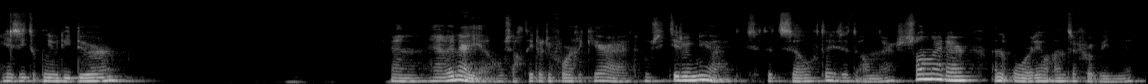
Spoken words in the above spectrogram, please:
Je ziet opnieuw die deur en herinner je, hoe zag hij er de vorige keer uit? Hoe ziet hij er nu uit? Is het hetzelfde? Is het anders? Zonder er een oordeel aan te verbinden.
